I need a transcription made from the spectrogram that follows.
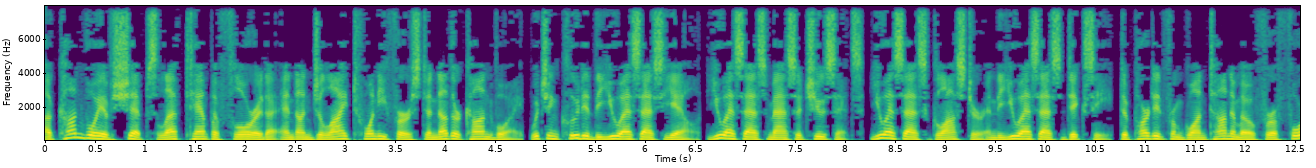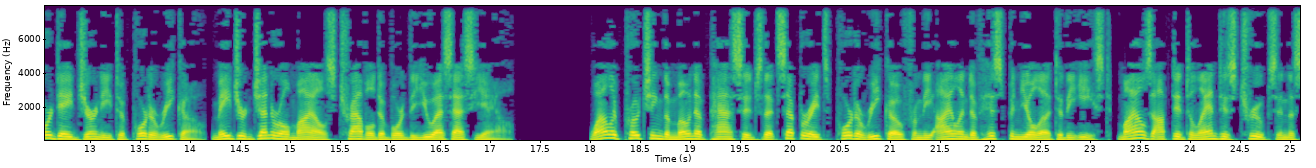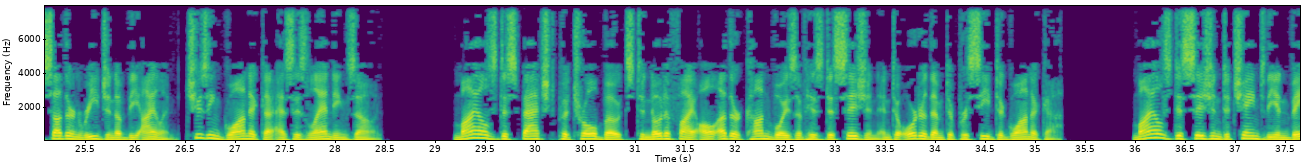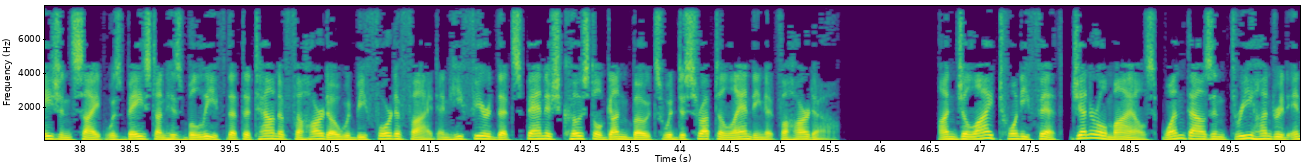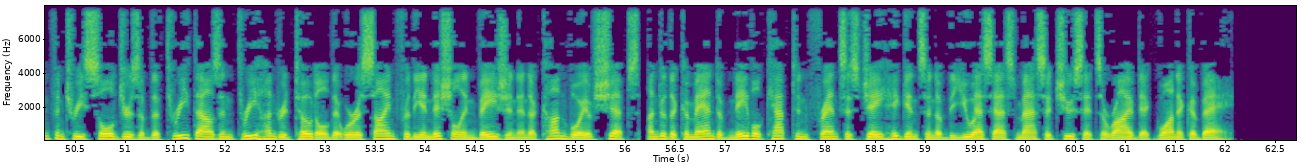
A convoy of ships left Tampa, Florida and on July 21 another convoy, which included the USS Yale, USS Massachusetts, USS Gloucester and the USS Dixie, departed from Guantanamo for a four-day journey to Puerto Rico. Major General Miles traveled aboard the USS Yale. While approaching the Mona Passage that separates Puerto Rico from the island of Hispaniola to the east, Miles opted to land his troops in the southern region of the island, choosing Guanica as his landing zone. Miles dispatched patrol boats to notify all other convoys of his decision and to order them to proceed to Guanica. Miles' decision to change the invasion site was based on his belief that the town of Fajardo would be fortified and he feared that Spanish coastal gun boats would disrupt a landing at Fajardo. On July 25, General Miles, 1,300 infantry soldiers of the 3,300 total that were assigned for the initial invasion and a convoy of ships, under the command of Naval Captain Francis J. Higginson of the USS Massachusetts arrived at Guanica Bay.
